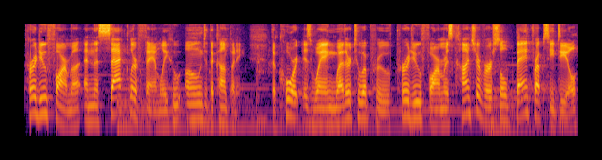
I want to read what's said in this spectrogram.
Purdue Pharma and the Sackler family who owned the company. The court is weighing whether to approve Purdue Pharma's controversial bankruptcy deal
